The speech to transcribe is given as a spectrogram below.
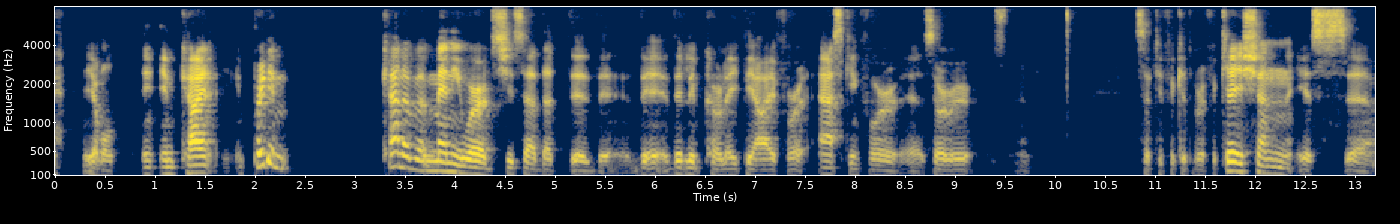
yeah, well, in, in kind, in pretty kind of many words, she said that the the the, the libcurl API for asking for uh, server um, certificate verification is uh,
